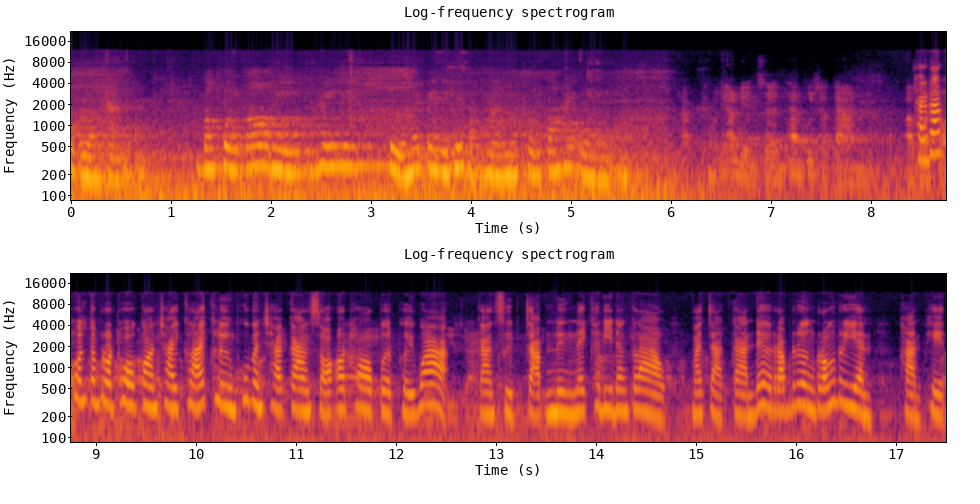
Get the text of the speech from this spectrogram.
ตกลงกัน บางคนก็มีให้ขู่อให้เป็นมีเพศสัมพันธ์บางคนก็ให้โอนเงิน เรียนเชิญท่านผู้จัดการทางด้านพลตำรวจโทกรชัยคล้ายคลึงผู้บัญชาการสออทเปิดเผยว่า การสืบจับหนึ่งในคดีดังกล่าว มาจากการได้รับเรื่องร้องเรียน ผ่านเพจ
